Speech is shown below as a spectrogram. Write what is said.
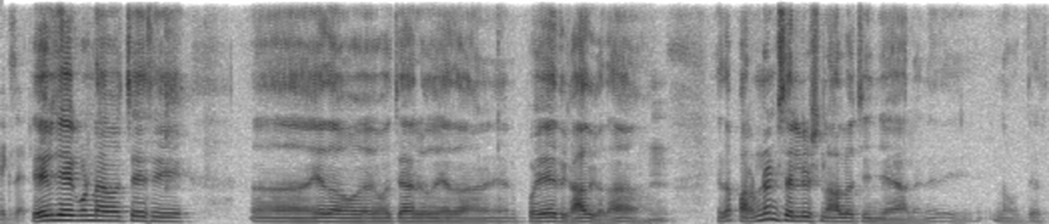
ఎగ్జాక్ట్లీ ఏమి చేయకుండా వచ్చేసి ఏదో వచ్చారు ఏదో అని పోయేది కాదు కదా. ఏదో పర్మనెంట్ సొల్యూషన్ ఆలోచన చేయాలనేది నా ఉద్దేశం.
